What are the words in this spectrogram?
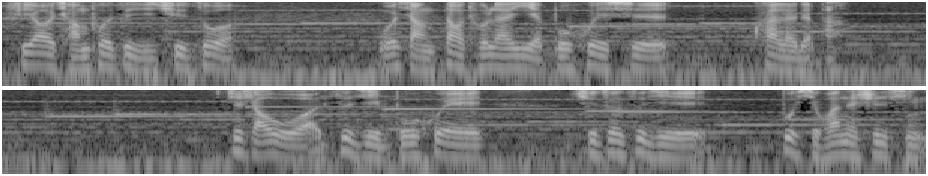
非要强迫自己去做，我想到头来也不会是快乐的吧。至少我自己不会去做自己不喜欢的事情。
